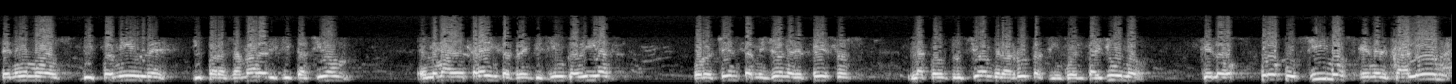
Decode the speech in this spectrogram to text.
Tenemos disponible y para llamar a licitación en no más de 30, 35 días por 80 millones de pesos la construcción de la Ruta 51 que lo propusimos en el salón.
